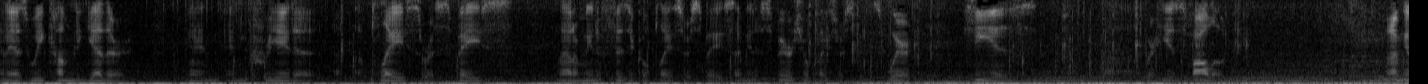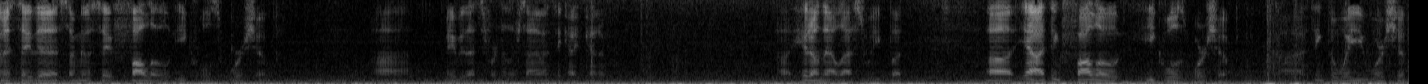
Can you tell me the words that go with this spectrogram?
And as we come together and and create a, a place or a space, and I don't mean a physical place or space, I mean a spiritual place or space where he is uh, where he is followed, And I'm going to say this I'm going to say follow equals worship. Uh, maybe that's for another time. I think I kind of uh, hit on that last week. But uh, yeah, I think follow equals worship. I think the way you worship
